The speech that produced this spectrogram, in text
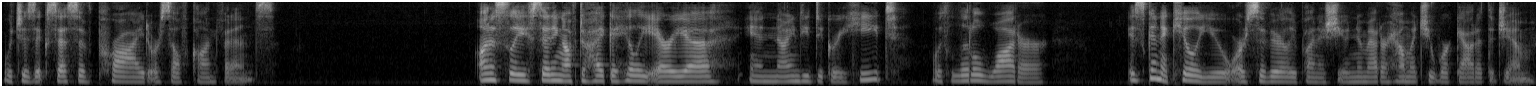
which is excessive pride or self confidence. Honestly, setting off to hike a hilly area in 90 degree heat with little water is going to kill you or severely punish you, no matter how much you work out at the gym.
